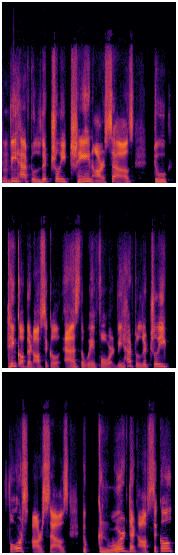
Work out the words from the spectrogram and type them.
Mm-hmm. We have to literally train ourselves to think of that obstacle as the way forward. We have to literally force ourselves to convert that obstacle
